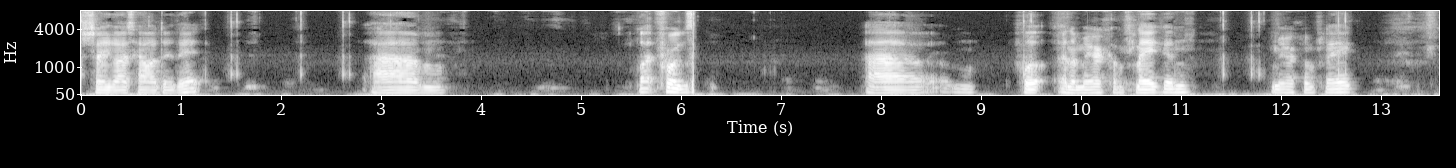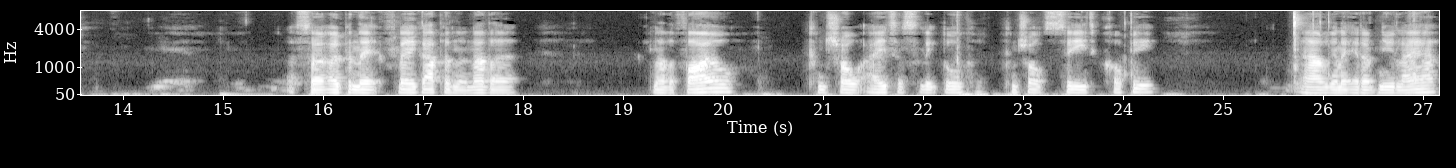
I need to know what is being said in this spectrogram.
show you guys how I do that. Um, like for example, um, put an American flag in, American flag. So open that flag up in another another file. Control A to select all. Control C to copy. Uh, we're going to add a new layer.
